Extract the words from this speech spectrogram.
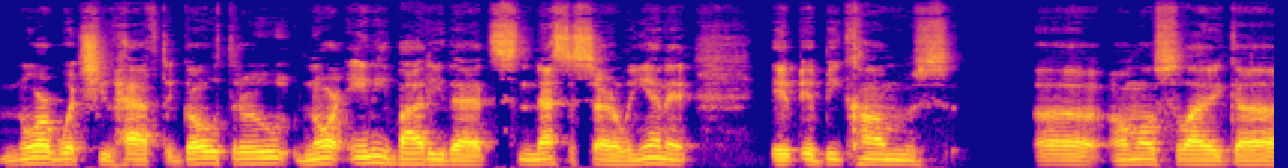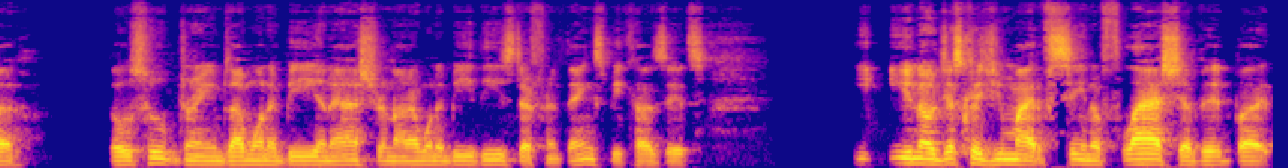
nor what you have to go through, nor anybody that's necessarily in it, it, it becomes uh, almost like uh, those hoop dreams. I want to be an astronaut. I want to be these different things because it's, you know, just because you might have seen a flash of it, but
